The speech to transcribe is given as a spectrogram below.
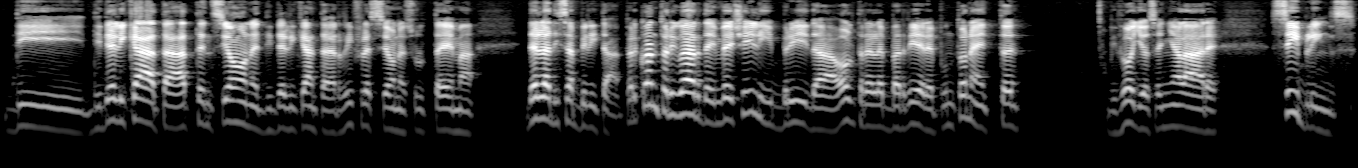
di, di delicata attenzione, di delicata riflessione sul tema della disabilità. Per quanto riguarda invece i libri, da oltrelebarriere.net vi voglio segnalare Siblings,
